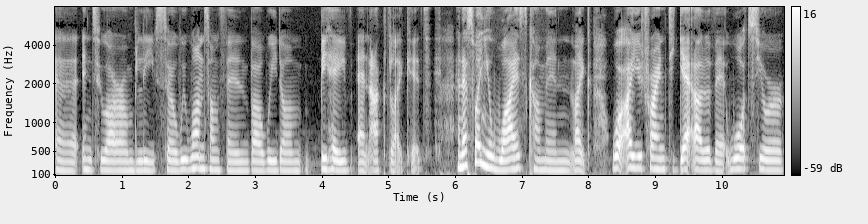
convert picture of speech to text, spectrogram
uh, into our own beliefs. So we want something, but we don't behave and act like it. And that's when your whys come in. Like, what are you trying to get out of it? What's your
